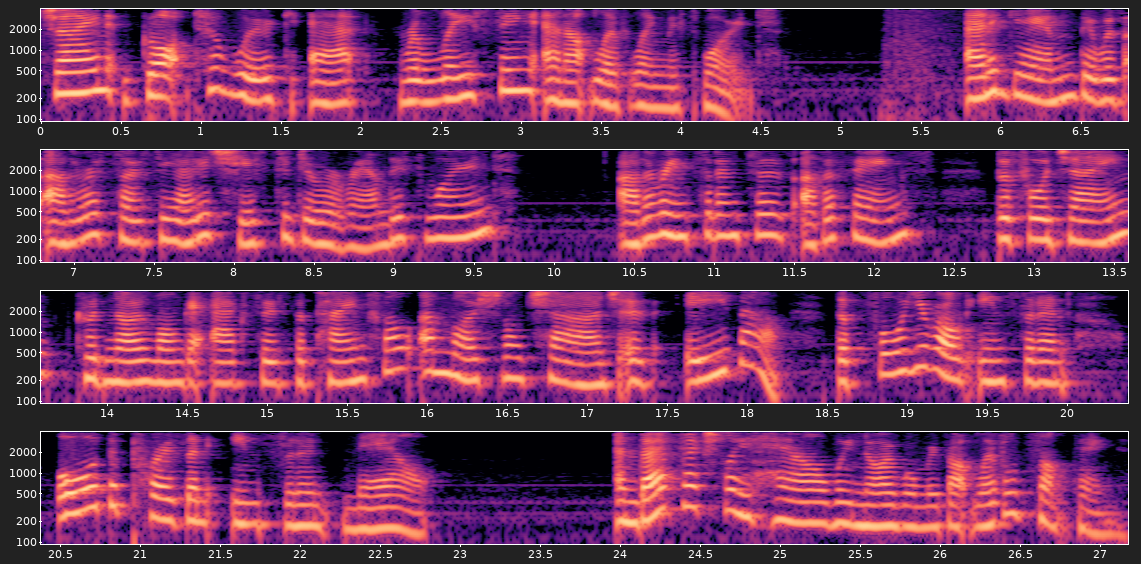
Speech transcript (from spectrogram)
Jane got to work at releasing and upleveling this wound. And again, there was other associated shifts to do around this wound other incidences, other things, before Jane could no longer access the painful emotional charge of either the four-year-old incident or the present incident now. And that's actually how we know when we've up-leveled something.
